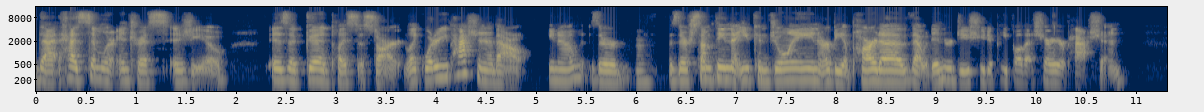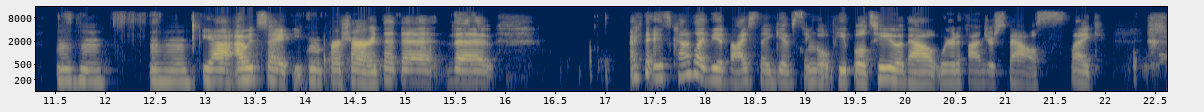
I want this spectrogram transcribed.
that has similar interests as you is a good place to start. Like, what are you passionate about? You know, is there mm-hmm. is there something that you can join or be a part of that would introduce you to people that share your passion? Mm-hmm. Mm-hmm. Yeah, I would say mm, for sure that the the I think it's kind of like the advice they give single people too about where to find your spouse. Like,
